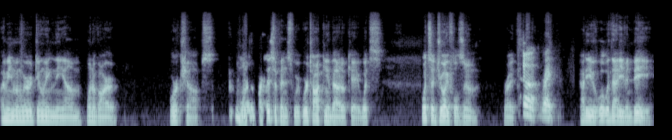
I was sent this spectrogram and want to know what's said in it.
I mean, when we were doing the um, one of our workshops, mm-hmm. one of the participants we're, we're, talking about okay, what's what's a joyful Zoom, right? Uh, right. How do you? What would that even be?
